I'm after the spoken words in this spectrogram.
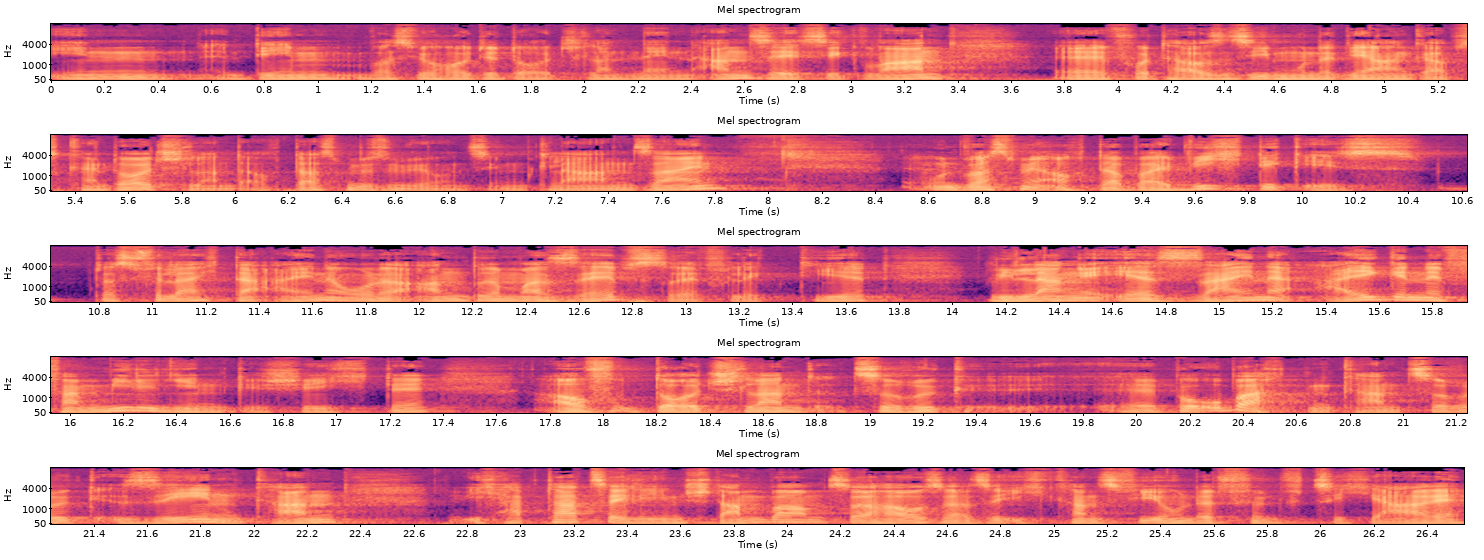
in dem, was wir heute Deutschland nennen, ansässig waren. Äh, vor 1700 Jahren gab es kein Deutschland. Auch das müssen wir uns im Klaren sein. Und was mir auch dabei wichtig ist, dass vielleicht der eine oder andere mal selbst reflektiert, wie lange er seine eigene Familiengeschichte auf Deutschland zurück äh, beobachten kann, zurücksehen kann. Ich habe tatsächlich einen Stammbaum zu Hause, also ich kann es 450 Jahre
